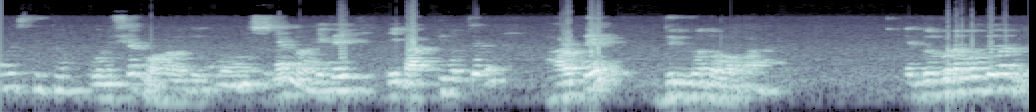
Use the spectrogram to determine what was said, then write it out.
অবস্থিত। উড়িষ্যার মহানদী উড়িষ্যার এটাই এই বাঁধটি হচ্ছে ভারতের দীর্ঘতম বাঁধ। এর দৈর্ঘ্যটা বলতে পারবে?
